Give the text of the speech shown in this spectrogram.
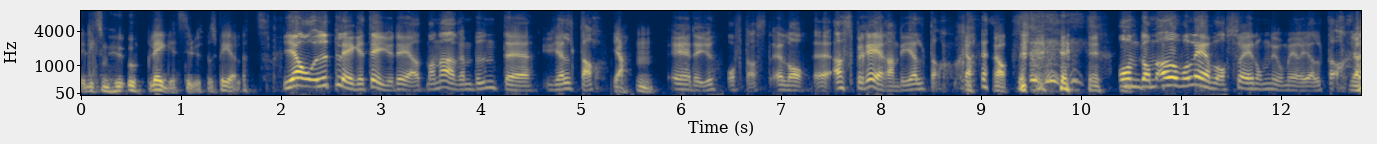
liksom hur upplägget ser ut på spelet. Ja, och upplägget är ju det att man är en bunte hjältar. Ja, mm. Är det ju oftast. Eller eh, aspirerande hjältar. Ja, ja. Om de överlever så är de nog mer hjältar. ja.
